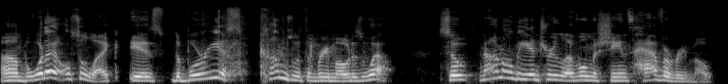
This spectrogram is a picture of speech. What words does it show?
um, but what I also like is the Boreas comes with a remote as well. So not all the entry-level machines have a remote.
